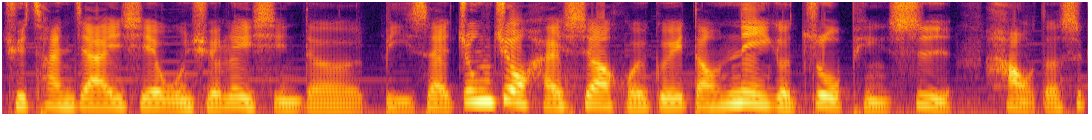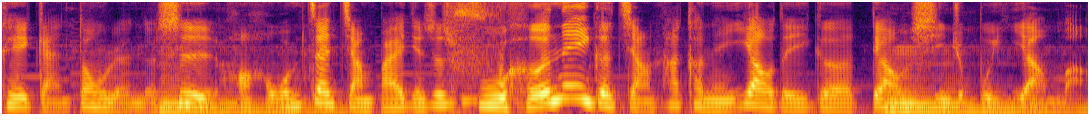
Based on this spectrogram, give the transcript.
去参加一些文学类型的比赛，终究还是要回归到那个作品是好的，是可以感动人的，是好。我们再讲白一点，就是符合那个奖他可能要的一个调性就不一样嘛。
